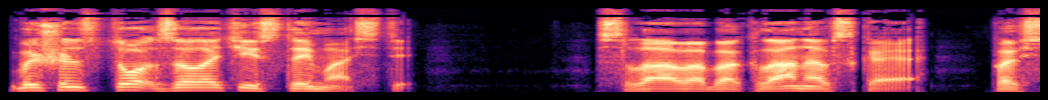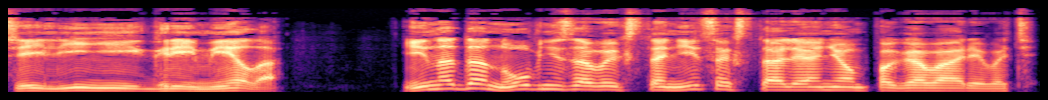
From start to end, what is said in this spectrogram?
большинство золотистой масти. Слава Баклановская по всей линии гремела, и на Дону в низовых станицах стали о нем поговаривать.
